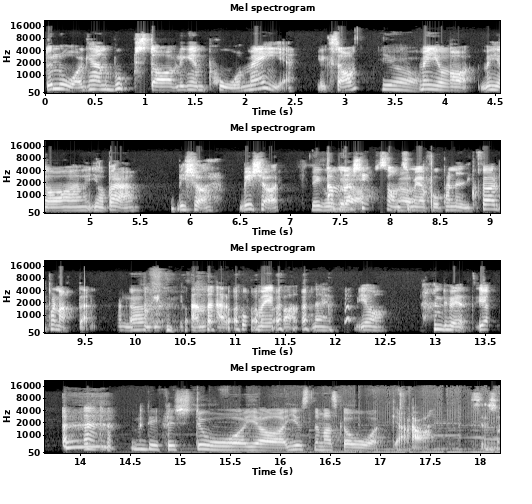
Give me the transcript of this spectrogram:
då låg han bokstavligen på mig. Liksom. Ja. Men, jag, men jag, jag bara, vi kör, vi kör. Det går Annars bra. är det sånt som Ja. jag får panik för på natten. Han liksom nära på mig. Jag bara, nej, ja, du vet. Ja, Det förstår jag, just när man ska åka. ja så.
